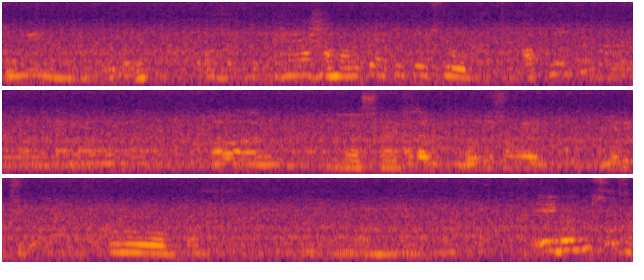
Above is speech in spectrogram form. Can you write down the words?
তুমি হ্যাঁ আমার আপনি কি তাও আমি বসার একটা বন্ধুর সঙ্গে ছিল। ও এই বন্ধুর সাথে?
